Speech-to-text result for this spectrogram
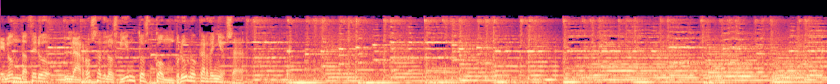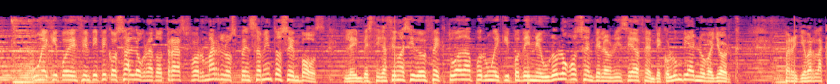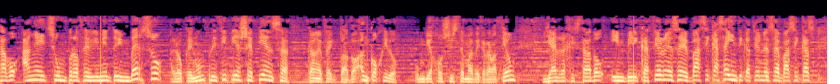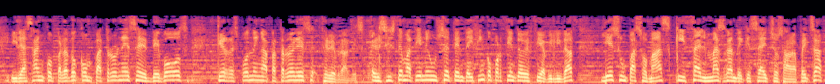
En Onda Cero, La Rosa de los Vientos con Bruno Cardeñosa. Un equipo de científicos ha logrado transformar los pensamientos en voz. La investigación ha sido efectuada por un equipo de neurólogos de la Universidad de Columbia en Nueva York. Para llevarla a cabo han hecho un procedimiento inverso a lo que en un principio se piensa que han efectuado. Han cogido un viejo sistema de grabación y han registrado indicaciones eh, básicas e indicaciones eh, básicas y las han comparado con patrones eh, de voz que responden a patrones cerebrales. El sistema tiene un 75% de fiabilidad y es un paso más, quizá el más grande que se ha hecho hasta la fecha,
